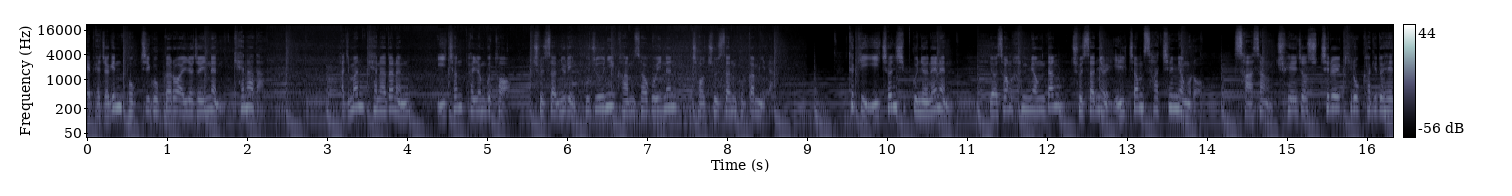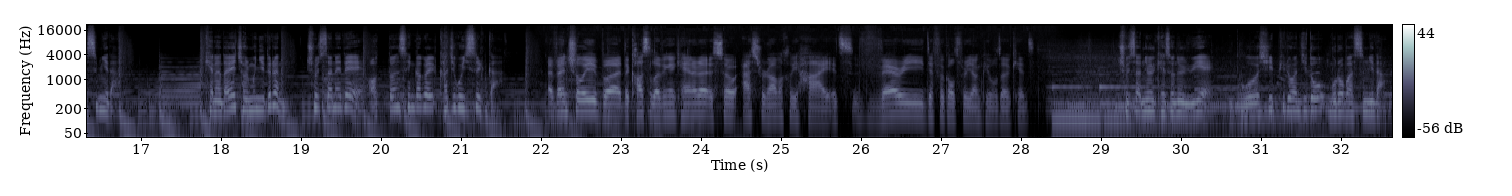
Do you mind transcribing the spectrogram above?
대표적인 복지 국가로 알려져 있는 캐나다. 하지만 캐나다는 2008년부터 출산율이 꾸준히 감소하고 있는 저출산 국가입니다. 특히 2019년에는 여성 한 명당 출산율 1.47명으로 사상 최저 수치를 기록하기도 했습니다. 캐나다의 젊은이들은 출산에 대해 어떤 생각을 가지고 있을까? eventually, but the cost of living in Canada is so astronomically high. It's very difficult for young people to have kids. 출산율 개선을 위해 무엇이 필요한지도 물어봤습니다.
